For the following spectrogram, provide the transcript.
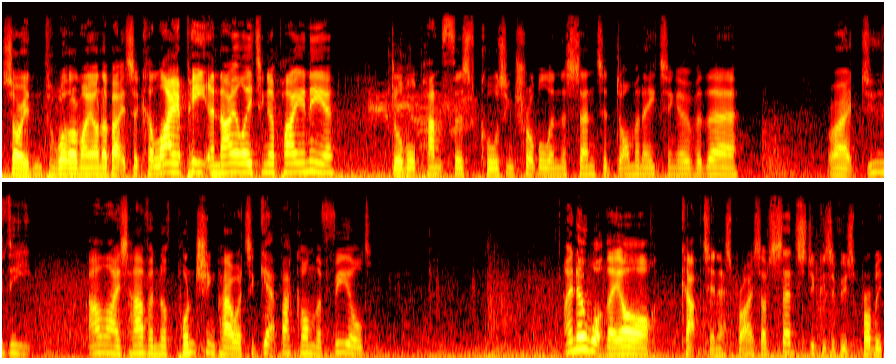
Sorry, what am I on about? It's a Calliope annihilating a Pioneer. Double Panthers causing trouble in the centre, dominating over there. Right, do the Allies have enough punching power to get back on the field? I know what they are, Captain S. Price. I've said Hus probably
